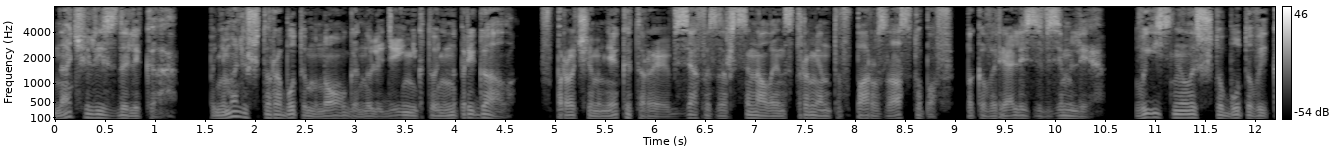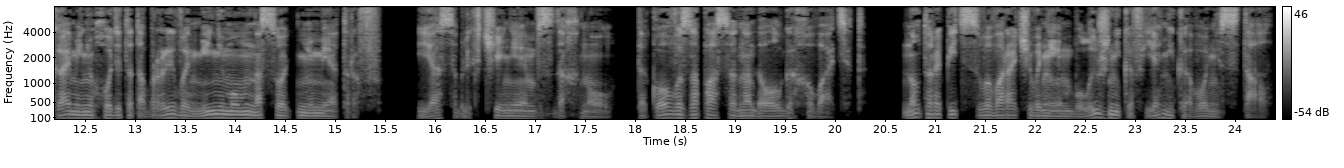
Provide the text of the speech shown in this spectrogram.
Начали издалека. Понимали, что работы много, но людей никто не напрягал. Впрочем, некоторые, взяв из арсенала инструментов пару заступов, поковырялись в земле. Выяснилось, что бутовый камень уходит от обрыва минимум на сотню метров. Я с облегчением вздохнул. Такого запаса надолго хватит. Но торопить с выворачиванием булыжников я никого не стал.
